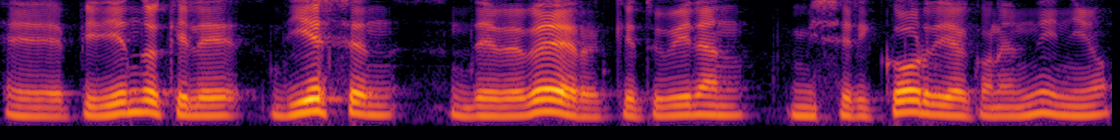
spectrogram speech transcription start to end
eh, pidiendo que le diesen de beber, que tuvieran misericordia con el niño,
